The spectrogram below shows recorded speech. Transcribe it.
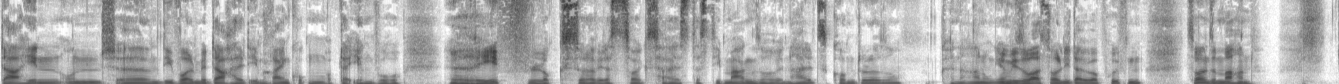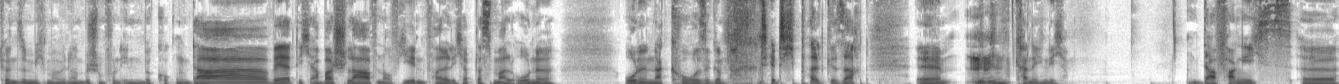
dahin und äh, die wollen mir da halt eben reingucken, ob da irgendwo Reflux oder wie das Zeugs heißt, dass die Magensäure in den Hals kommt oder so. Keine Ahnung. Irgendwie sowas sollen die da überprüfen. Sollen sie machen. Können sie mich mal wieder ein bisschen von innen begucken. Da werde ich aber schlafen, auf jeden Fall. Ich habe das mal ohne ohne Narkose gemacht, hätte ich bald gesagt. Ähm, kann ich nicht. Da fange ich's, äh,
